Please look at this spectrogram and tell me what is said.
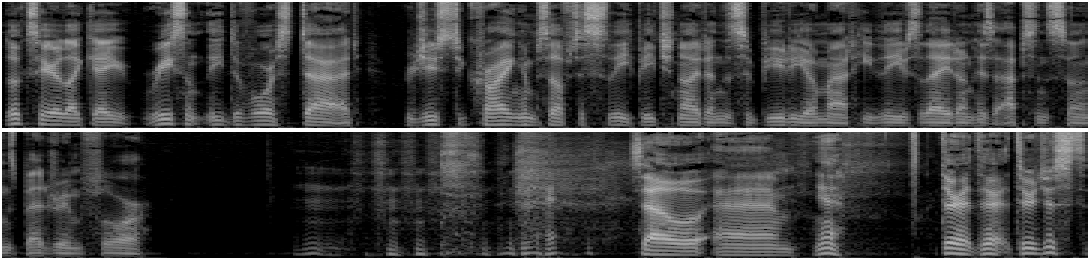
looks here like a recently divorced dad, reduced to crying himself to sleep each night on the Subudio mat he leaves laid on his absent son's bedroom floor. So um, yeah, they're they're they're just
